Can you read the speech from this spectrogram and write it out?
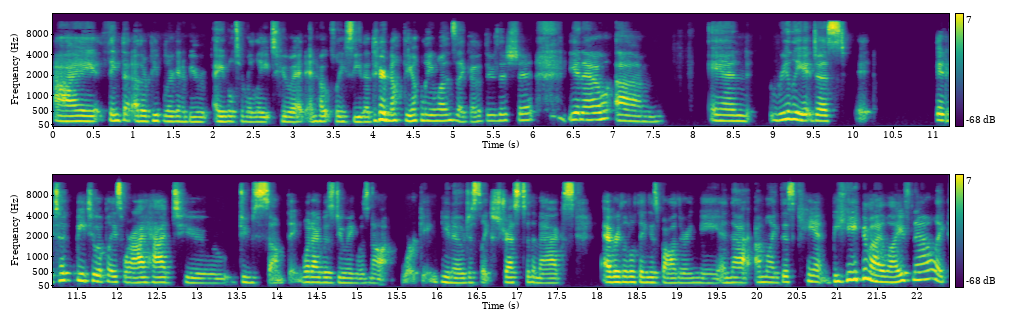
I think that other people are going to be able to relate to it and hopefully see that they're not the only ones that go through this shit, you know? Um, and really it just, it, it took me to a place where I had to do something. What I was doing was not working, you know, just like stress to the max. Every little thing is bothering me. And that I'm like, this can't be my life now. Like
